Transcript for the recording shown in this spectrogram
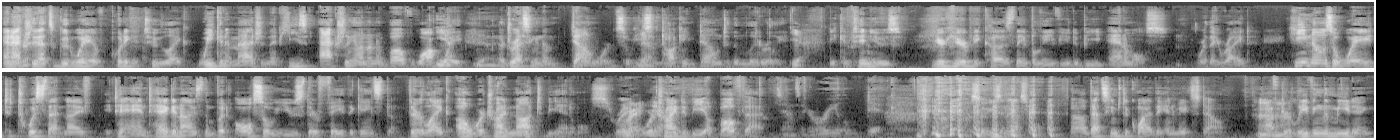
and actually, that's a good way of putting it too. Like we can imagine that he's actually on an above walkway, addressing them downward, so he's Yeah. talking down to them literally. Yeah. He continues, "You're here because they believe you to be animals. Were they right?" He knows a way to twist that knife to antagonize them, but also use their faith against them. They're like, "Oh, we're trying not to be animals, right? Right, we're yeah. trying to be above that." Sounds like a real dick. so he's an asshole. Uh, that seems to quiet the inmates down. After leaving the meeting,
